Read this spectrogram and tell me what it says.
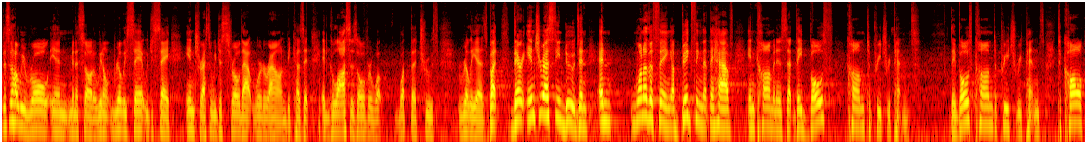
this is how we roll in Minnesota. We don't really say it. We just say interesting. We just throw that word around because it it glosses over what what the truth really is. But they're interesting dudes. And and one other thing, a big thing that they have in common is that they both come to preach repentance. They both come to preach repentance, to call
